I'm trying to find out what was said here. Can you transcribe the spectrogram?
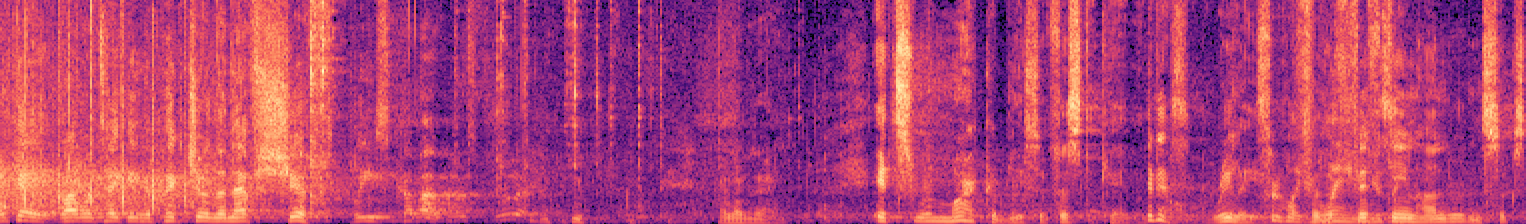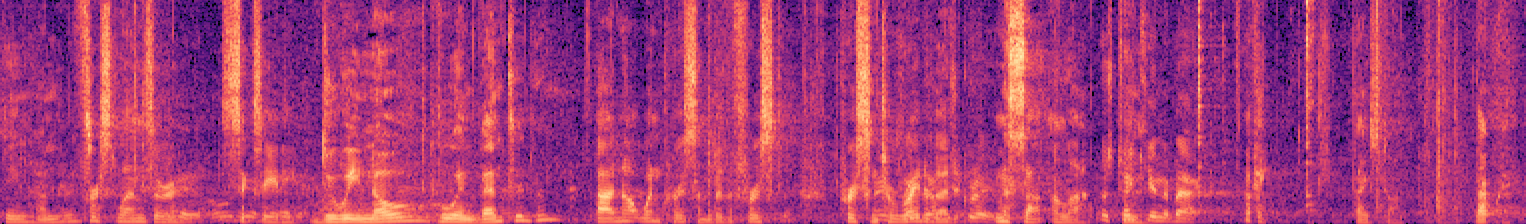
Okay, while we're taking a picture, of the next shift, please come out. I love that. It's remarkably sophisticated. It is. though, Really. Sort of like For the bling, isn't 1500 and 1600s. First ones are 680. Do we know who invented them? Uh, not one person, but the first person to Thank you, write that about it, great. Allah. Let's take you in the back. Okay, Thanks, Don. That way. great.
